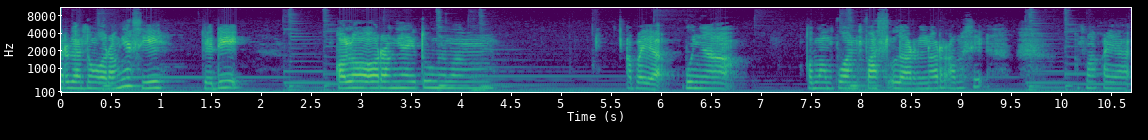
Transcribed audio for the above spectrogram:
tergantung orangnya sih. Jadi kalau orangnya itu memang apa ya punya kemampuan fast learner apa sih? Apa kayak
